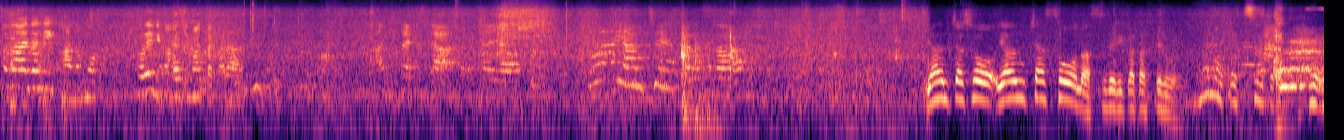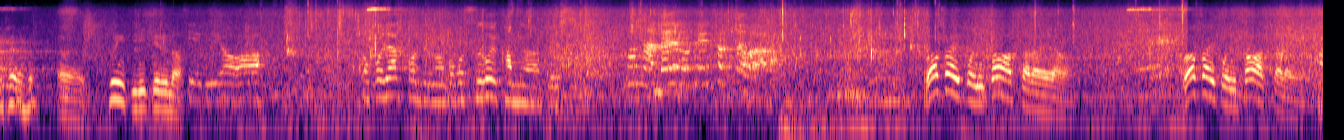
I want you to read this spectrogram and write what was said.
その間にあのもうトレーニングが始まったから。あ来た来た来たよあーやんちゃやからさ。やんちゃそうやんちゃそうな滑り方してるもん、うん、物こつと雰囲気似てるな。てるよ。ここ抱っこの時もここすごい噛むようになって。るしこんなん誰もせんかったわ。若い子に変わったらええやん。若い子に変わったらええ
